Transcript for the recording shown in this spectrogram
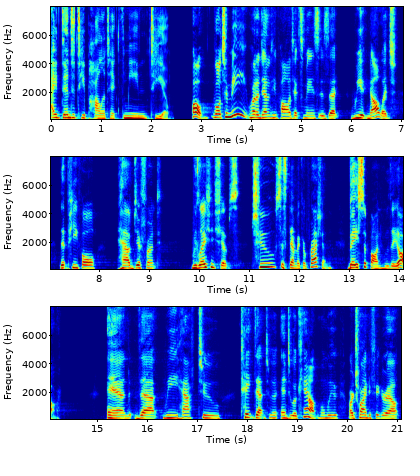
identity politics mean to you? Oh, well, to me, what identity politics means is that we acknowledge that people have different relationships to systemic oppression based upon who they are. And that we have to take that to, into account when we are trying to figure out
